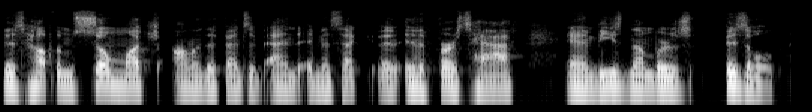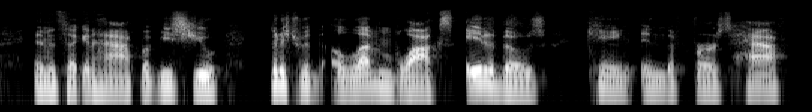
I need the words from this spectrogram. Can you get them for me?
This helped them so much on the defensive end in the second in the first half, and these numbers fizzled in the second half. But VCU finished with 11 blocks. Eight of those came in the first half.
